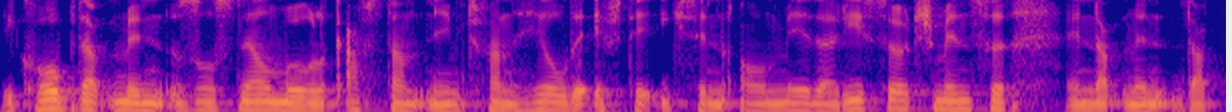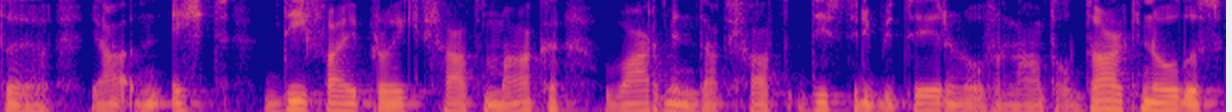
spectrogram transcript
Ik hoop dat men zo snel mogelijk afstand neemt van heel de FTX en Almeida Research mensen en dat men dat uh, ja, een echt DeFi-project gaat maken waar men dat gaat distributeren over een aantal dark nodes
